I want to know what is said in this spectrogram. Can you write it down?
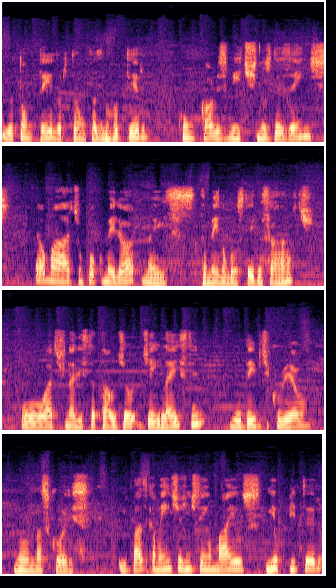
e o Tom Taylor estão fazendo roteiro, com o Corey Smith nos desenhos é uma arte um pouco melhor, mas também não gostei dessa arte. O arte finalista tá o Jay Lasten e o David Curiel no, nas cores. E basicamente a gente tem o Miles e o Peter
